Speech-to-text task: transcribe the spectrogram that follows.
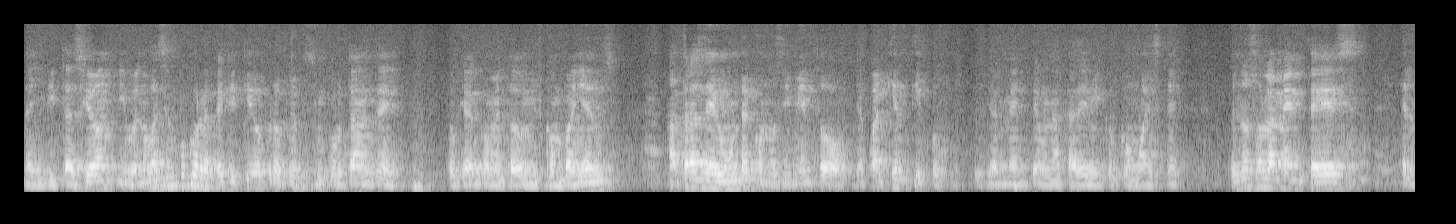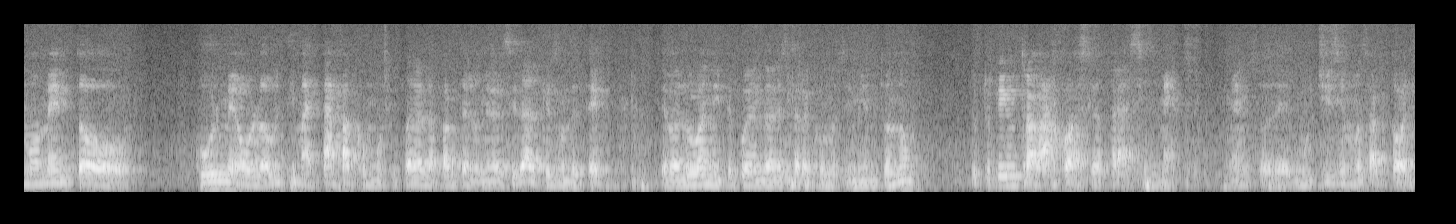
la invitación y bueno, va a ser un poco repetitivo, pero creo que es importante lo que han comentado mis compañeros. Atrás de un reconocimiento de cualquier tipo, especialmente un académico como este, pues no solamente es el momento culme o la última etapa como si fuera la parte de la universidad, que es donde te, evalúan y te pueden dar este reconocimiento, no. Yo creo que hay un trabajo hacia atrás inmenso, inmenso, de muchísimos actores.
